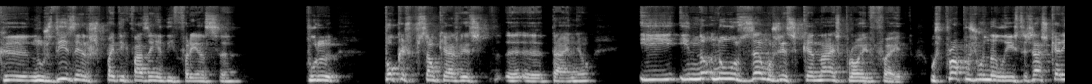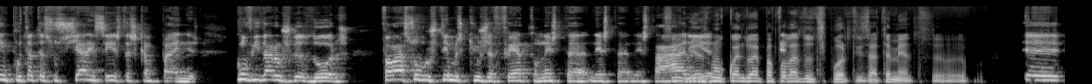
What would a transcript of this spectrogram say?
que nos dizem respeito e que fazem a diferença, por pouca expressão que às vezes eh, tenham, e, e não, não, usamos esses canais para o efeito. Os próprios jornalistas acho que era importante associarem-se a estas campanhas, convidar os jogadores, falar sobre os temas que os afetam nesta, nesta, nesta Sim, área. Mesmo quando é para falar do desporto, exatamente. Eh,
